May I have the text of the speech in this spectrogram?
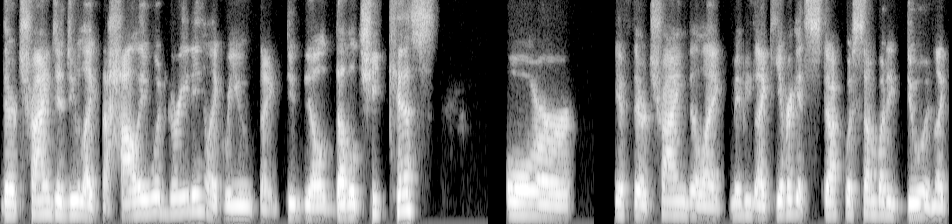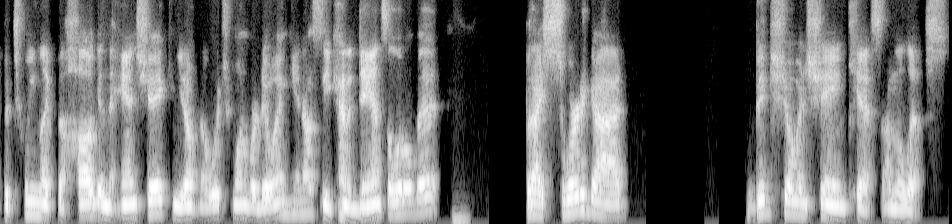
they're trying to do like the Hollywood greeting, like where you like do the old double cheek kiss, or if they're trying to like maybe like you ever get stuck with somebody doing like between like the hug and the handshake and you don't know which one we're doing, you know, so you kind of dance a little bit. But I swear to God, Big Show and Shane kiss on the lips.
